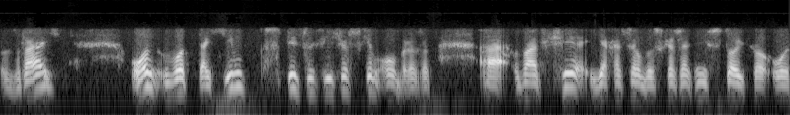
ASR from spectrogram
в рай, он вот таким специфическим образом. А вообще, я хотел бы сказать не столько о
